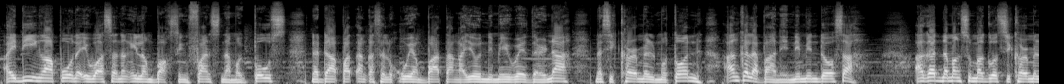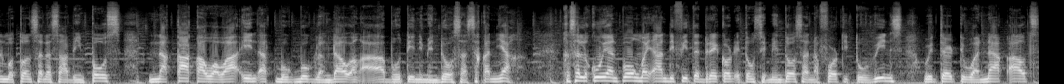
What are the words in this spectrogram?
Ay di nga po naiwasan ng ilang boxing fans na mag-post na dapat ang kasalukuyang bata ngayon ni Mayweather na na si Carmel Moton ang kalabanin ni Mendoza. Agad namang sumagot si Carmel Moton sa nasabing post na kakawawain at bugbog lang daw ang aabuti ni Mendoza sa kanya. Kasalukuyan pong may undefeated record itong si Mendoza na 42 wins with 31 knockouts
